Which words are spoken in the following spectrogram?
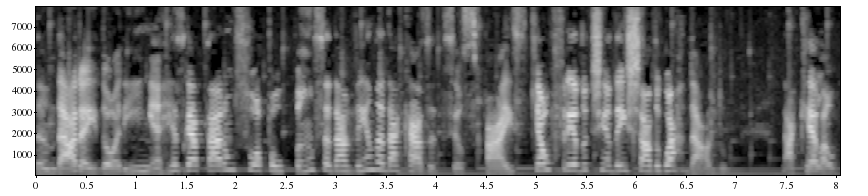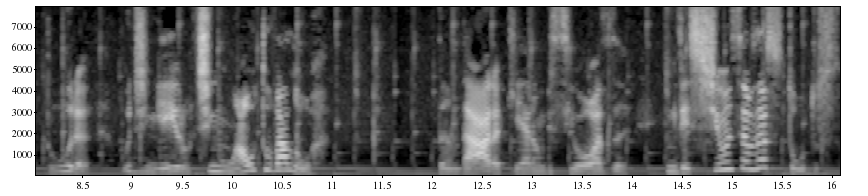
Dandara e Dorinha resgataram sua poupança da venda da casa de seus pais, que Alfredo tinha deixado guardado. Naquela altura, o dinheiro tinha um alto valor. Dandara, que era ambiciosa, investiu em seus estudos.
